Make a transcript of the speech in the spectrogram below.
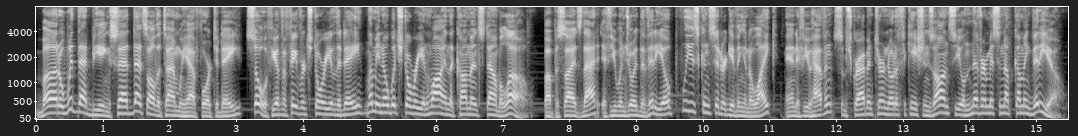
But with that being said, that's all the time we have for today, so if you have a favorite story of the day, let me know which story and why in the comments down below. But besides that, if you enjoyed the video, please consider giving it a like, and if you haven't, subscribe and turn notifications on so you'll never miss an upcoming video.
